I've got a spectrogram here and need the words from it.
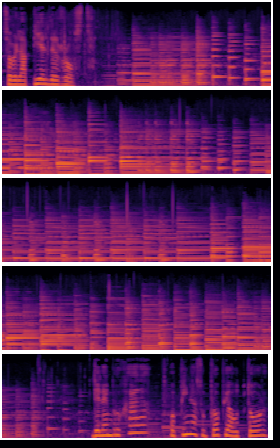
sobre la piel del rostro. De la embrujada opina su propio autor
